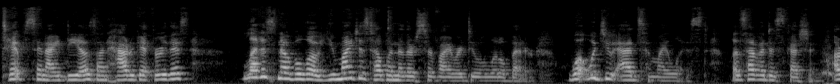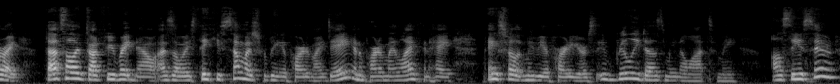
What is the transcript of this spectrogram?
tips and ideas on how to get through this, let us know below. You might just help another survivor do a little better. What would you add to my list? Let's have a discussion. All right, that's all I've got for you right now. As always, thank you so much for being a part of my day and a part of my life. And hey, thanks for letting me be a part of yours. It really does mean a lot to me. I'll see you soon.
